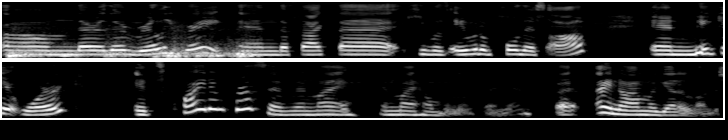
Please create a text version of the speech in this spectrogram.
Um they're they're really great. And the fact that he was able to pull this off and make it work it's quite impressive in my in my humble opinion. But i know i'm gonna get a lot of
